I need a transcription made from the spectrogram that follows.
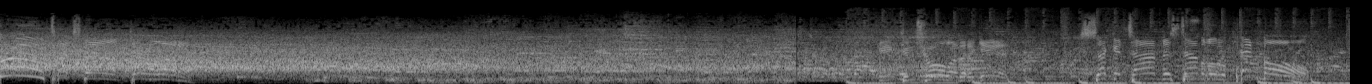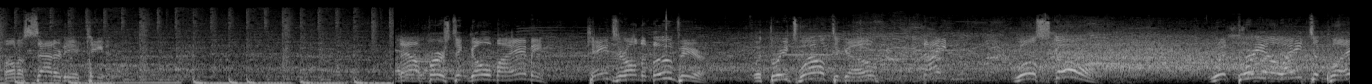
through, touchdown, Carolina. In control of it again. Second time, this time a little pinball on a Saturday at Kenan. Now first and goal, Miami. Canes are on the move here with 3.12 to go. Knighton will score. With 3.08 to play,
